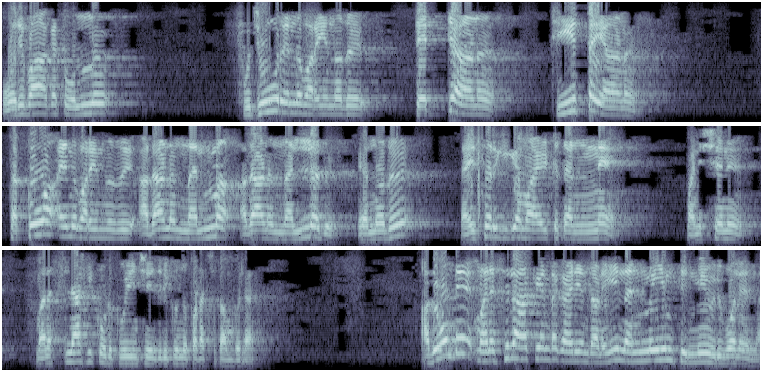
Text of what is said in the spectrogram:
ഒരു ഭാഗത്ത് ഒന്ന് ഫുജൂർ എന്ന് പറയുന്നത് തെറ്റാണ് ചീത്തയാണ്. തക്കുവ എന്ന് പറയുന്നത് അതാണ് നന്മ അതാണ് നല്ലത് എന്നത് നൈസർഗികമായിട്ട് തന്നെ മനുഷ്യന് മനസ്സിലാക്കി കൊടുക്കുകയും ചെയ്തിരിക്കുന്നു പടച്ച തമ്പുരാൻ. അതുകൊണ്ട് മനസ്സിലാക്കേണ്ട കാര്യം എന്താണ്? ഈ നന്മയും തിന്മയും ഒരുപോലെയല്ല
